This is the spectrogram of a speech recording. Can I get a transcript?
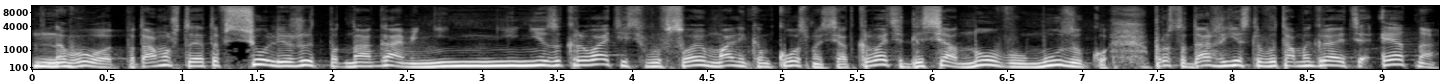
Вот, потому что это все лежит под ногами. Не, не, не закрывайтесь вы в своем маленьком космосе. Открывайте для себя новую музыку. Просто даже если вы там играете этно,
